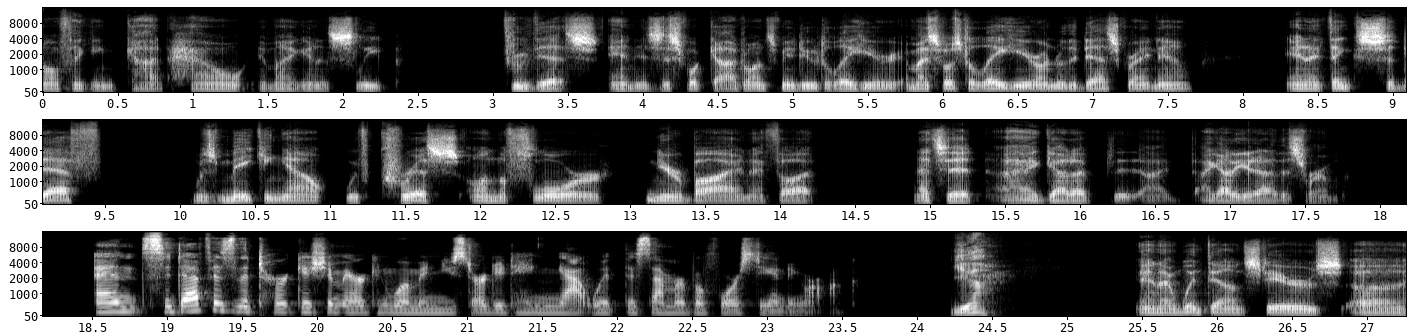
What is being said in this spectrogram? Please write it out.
while thinking, God, how am I going to sleep through this? And is this what God wants me to do to lay here? Am I supposed to lay here under the desk right now? And I think Sedef was making out with Chris on the floor nearby. And I thought, that's it. I gotta, I, I gotta get out of this room. And Sedef is the Turkish American woman you started hanging out with the summer before Standing Rock. Yeah. And I went downstairs uh,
